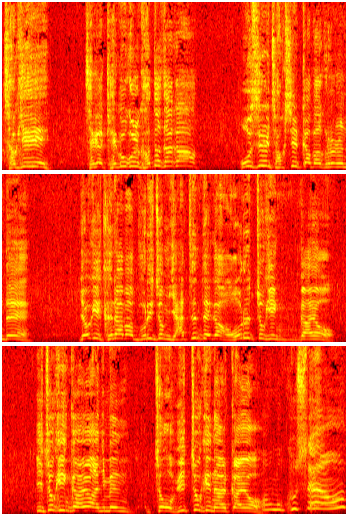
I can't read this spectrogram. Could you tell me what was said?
저기 제가 계곡을 건너다가 옷을 적실까봐 그러는데 여기 그나마 물이 좀 얕은 데가 어느 쪽인가요? 이쪽인가요? 아니면 저 위쪽이 나을까요? 어, 뭐 글쎄요.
